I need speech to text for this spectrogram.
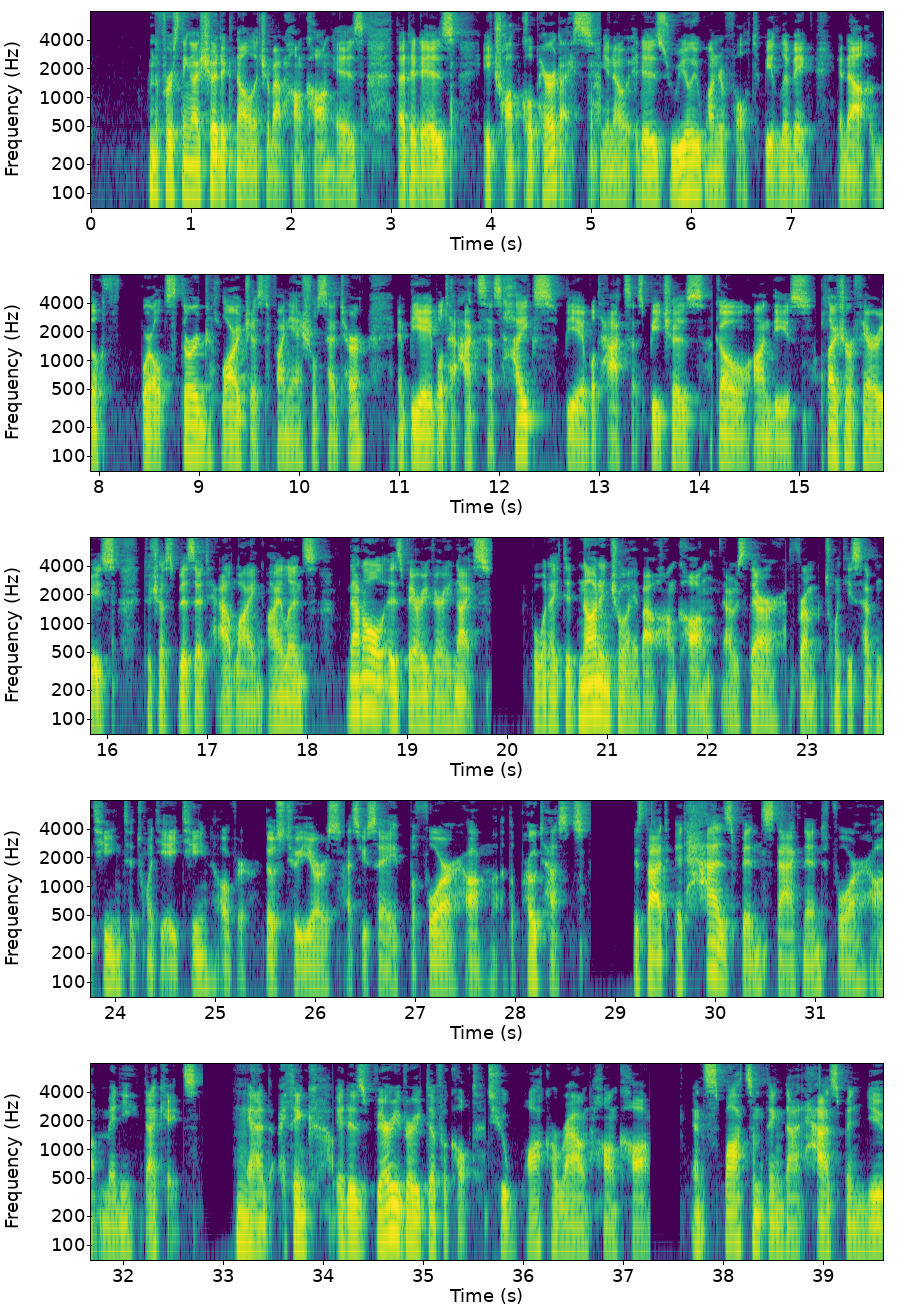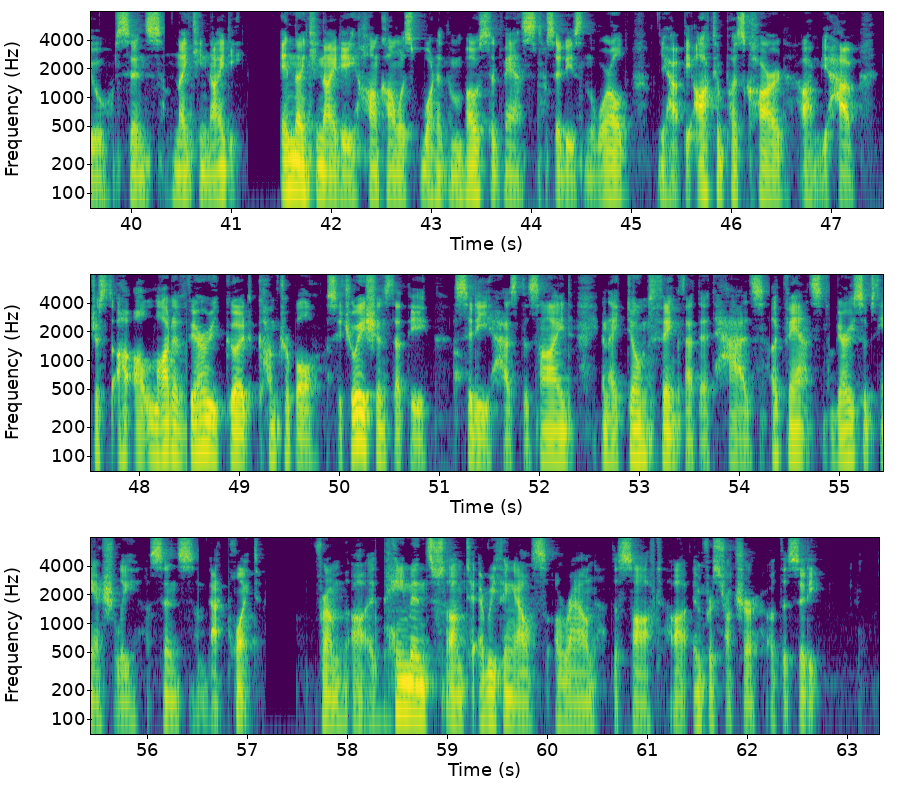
And the first thing I should acknowledge about Hong Kong is that it is a tropical paradise. You know, it is really wonderful to be living in a, the world's third largest financial center and be able to access hikes, be able to access beaches, go on these pleasure ferries to just visit outlying islands. That all is very, very nice. But what I did not enjoy about Hong Kong, I was there from 2017 to 2018 over those two years, as you say, before um, the protests, is that it has been stagnant for uh, many decades. Hmm. And I think it is very, very difficult to walk around Hong Kong and spot something that has been new since 1990. In 1990, Hong Kong was one of the most advanced cities in the world. You have the octopus card. Um, you have just a, a lot of very good, comfortable situations that the city has designed. And I don't think that it has advanced very substantially since that point from uh, payments um, to everything else around the soft uh, infrastructure of the city.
